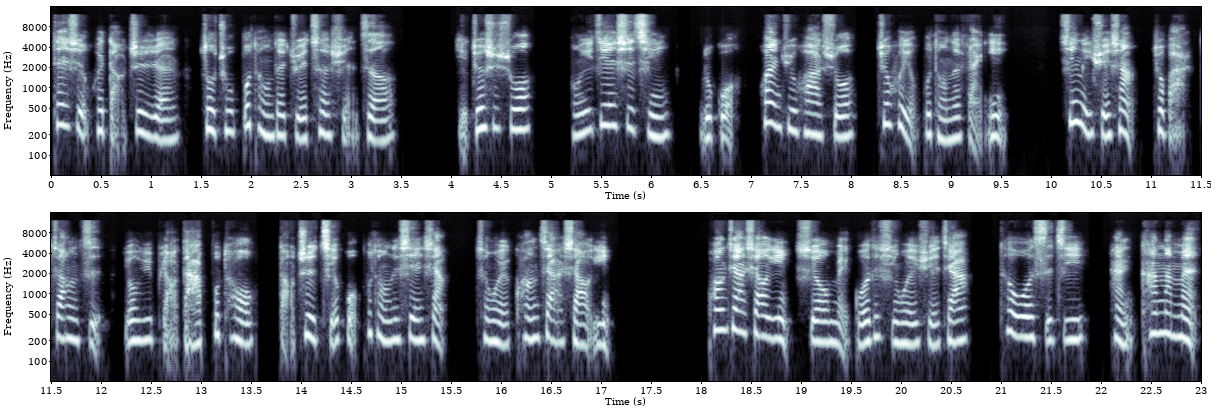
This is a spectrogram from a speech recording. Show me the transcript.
但是会导致人做出不同的决策选择。也就是说，同一件事情，如果换句话说，就会有不同的反应。心理学上就把这样子由于表达不同导致结果不同的现象称为框架效应。框架效应是由美国的行为学家特沃斯基和康纳曼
